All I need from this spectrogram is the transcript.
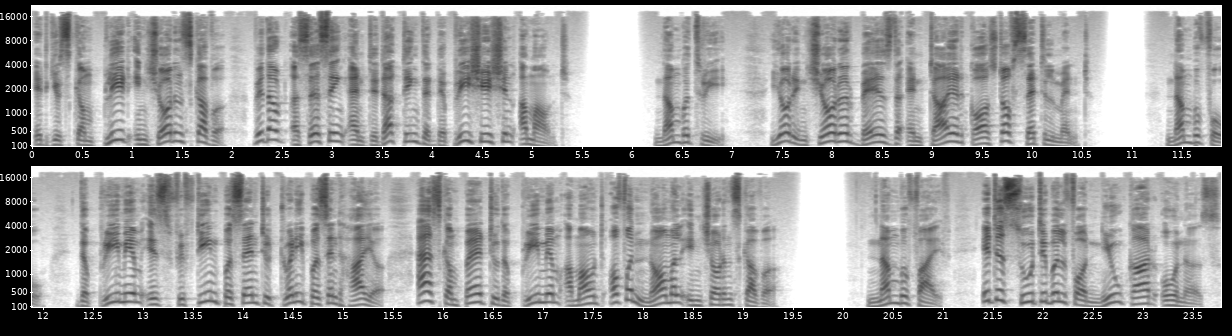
It gives complete insurance cover without assessing and deducting the depreciation amount. Number 3 your insurer bears the entire cost of settlement. Number 4. The premium is 15% to 20% higher as compared to the premium amount of a normal insurance cover. Number 5. It is suitable for new car owners.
